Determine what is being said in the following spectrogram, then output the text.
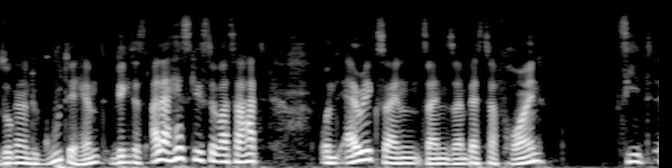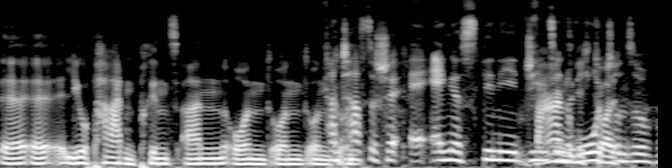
sogenannte gute Hemd wirklich das allerhässlichste, was er hat. Und Eric, sein, sein, sein bester Freund, zieht äh, äh, Leopardenprinz an und und und fantastische und äh, enge Skinny Jeans in Rot toll, und so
